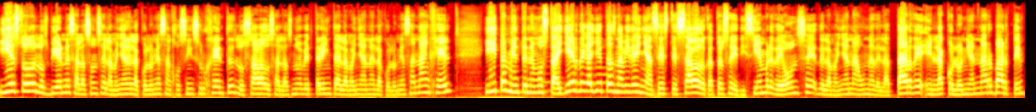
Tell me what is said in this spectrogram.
Y es todos los viernes a las 11 de la mañana en la colonia San José Insurgentes, los sábados a las 9.30 de la mañana en la colonia San Ángel. Y también tenemos taller de galletas navideñas este sábado 14 de diciembre de 11 de la mañana a 1 de la tarde en la colonia Narvarte.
